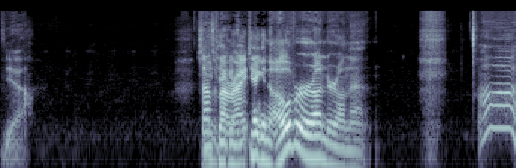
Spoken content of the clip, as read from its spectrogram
Yeah, sounds about taking, you right. taking the over or under on that? Uh,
